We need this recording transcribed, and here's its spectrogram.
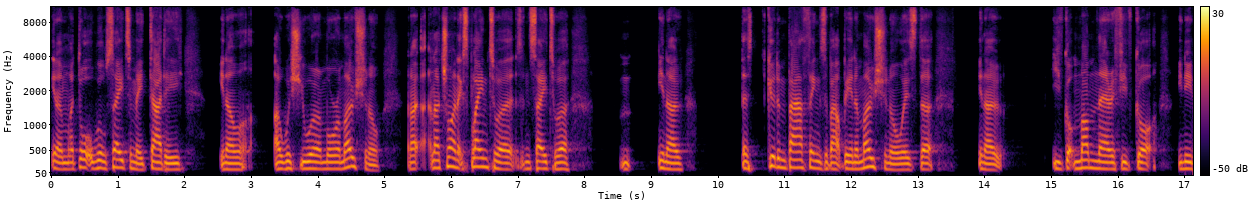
you know, my daughter will say to me, "Daddy, you know, I wish you were more emotional." And I and I try and explain to her and say to her, you know, there's good and bad things about being emotional is that you know you've got mum there if you've got you need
